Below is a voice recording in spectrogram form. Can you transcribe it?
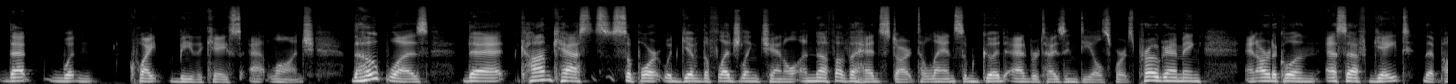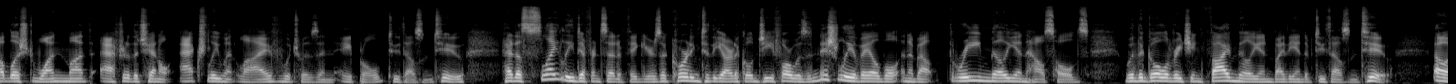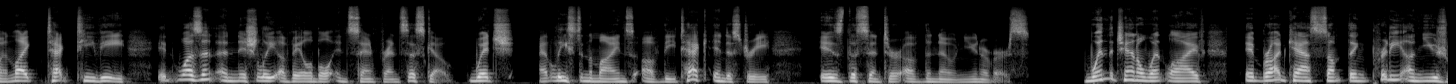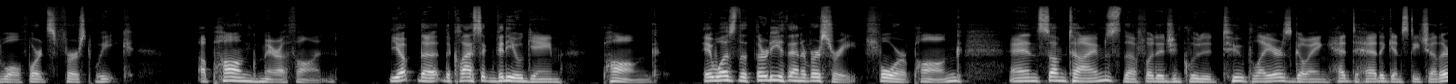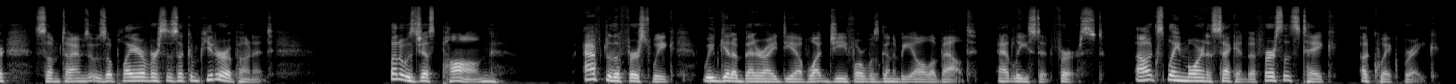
That wouldn't quite be the case at launch. The hope was that Comcast's support would give the fledgling channel enough of a head start to land some good advertising deals for its programming. An article in SF Gate that published one month after the channel actually went live, which was in April 2002, had a slightly different set of figures. According to the article, G4 was initially available in about 3 million households, with the goal of reaching 5 million by the end of 2002. Oh, and like Tech TV, it wasn't initially available in San Francisco, which at least in the minds of the tech industry, is the center of the known universe. When the channel went live, it broadcast something pretty unusual for its first week a Pong marathon. Yep, the, the classic video game, Pong. It was the 30th anniversary for Pong, and sometimes the footage included two players going head to head against each other. Sometimes it was a player versus a computer opponent. But it was just Pong, after the first week, we'd get a better idea of what G4 was going to be all about, at least at first. I'll explain more in a second, but first let's take a quick break.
